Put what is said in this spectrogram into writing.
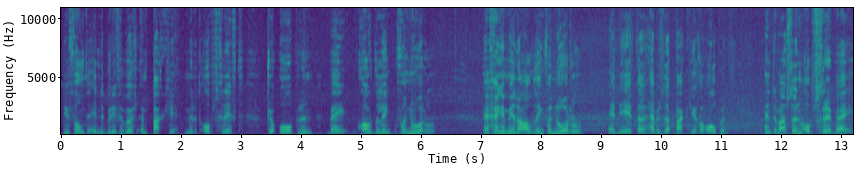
die vond in de brievenbus een pakje met het opschrift te openen bij Ouderling van Noorl. Hij ging ermee naar Ouderling van Noorl en die heeft, daar hebben ze dat pakje geopend en er was er een opschrift bij.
